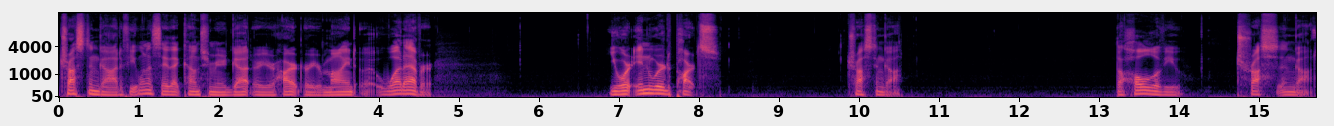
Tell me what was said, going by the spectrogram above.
Trust in God. If you want to say that comes from your gut or your heart or your mind, uh, whatever, your inward parts, trust in God the whole of you trusts in God.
